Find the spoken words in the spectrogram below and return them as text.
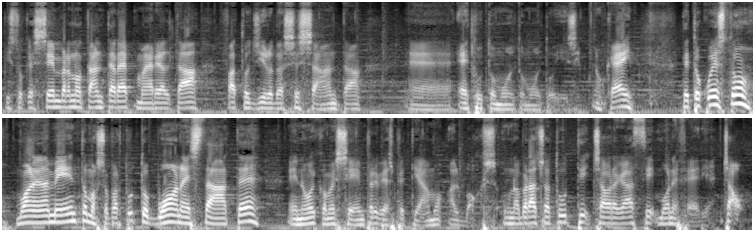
Visto che sembrano tante rep, ma in realtà fatto giro da 60 eh, è tutto molto molto easy, ok? Detto questo, buon allenamento, ma soprattutto buona estate e noi come sempre vi aspettiamo al box. Un abbraccio a tutti, ciao ragazzi, buone ferie. Ciao!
